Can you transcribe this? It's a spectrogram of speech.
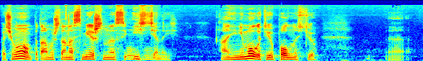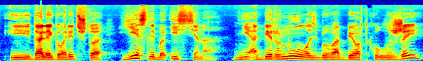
Почему? Потому что она смешана с угу. истиной. Они не могут ее полностью э, и далее говорит, что если бы истина не обернулась бы в обертку лжи,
